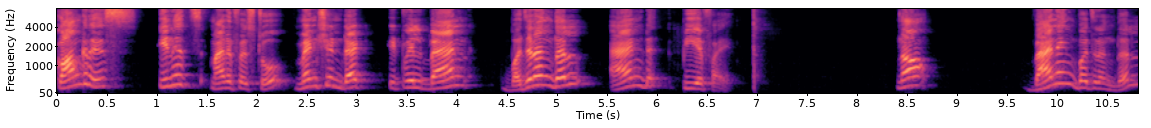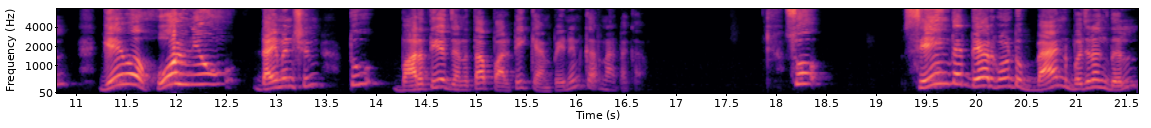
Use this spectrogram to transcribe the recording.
Congress in its manifesto mentioned that it will ban Bajrang Dal and PFI. Now, banning Bajrang Dal gave a whole new dimension to Bharatiya Janata Party campaign in Karnataka. So, saying that they are going to ban Bajrang Dal,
